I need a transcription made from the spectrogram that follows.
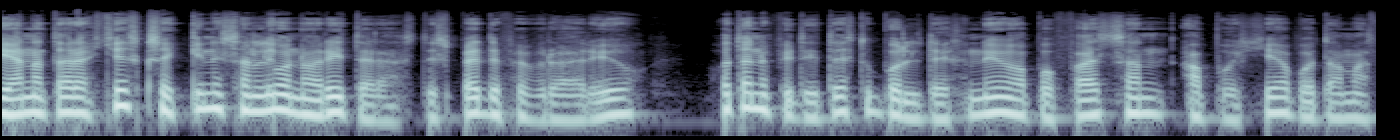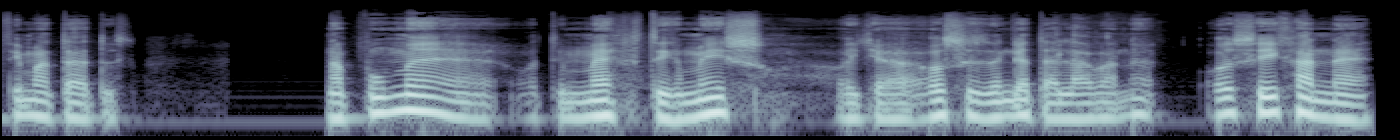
Οι αναταραχές ξεκίνησαν λίγο νωρίτερα, στις 5 Φεβρουαρίου, όταν οι φοιτητές του Πολυτεχνείου αποφάσισαν αποχή από τα μαθήματά τους. Να πούμε ότι μέχρι στιγμής, για όσους δεν καταλάβανε, όσοι είχαν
